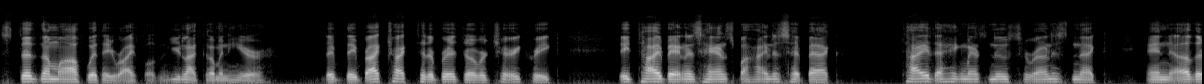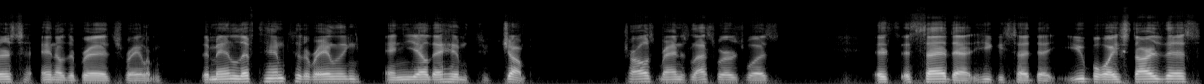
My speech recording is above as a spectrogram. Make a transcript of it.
stood them off with a rifle. You're not coming here. They, they backtracked to the bridge over Cherry Creek they tied Banner's hands behind his head back, tied the hangman's noose around his neck and others and of the bridge railing. The men lifted him to the railing and yelled at him to jump. Charles Bannon's last words was, it's, it's said that he said that you boys started this,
